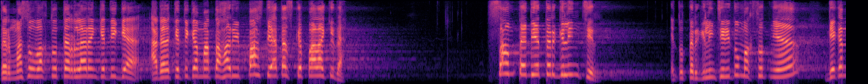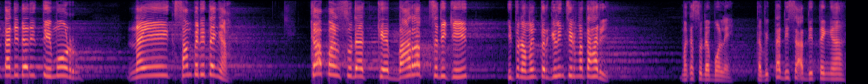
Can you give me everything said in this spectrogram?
Termasuk waktu terlarang ketiga adalah ketika matahari pas di atas kepala kita. Sampai dia tergelincir. Itu tergelincir itu maksudnya dia kan tadi dari timur naik sampai di tengah. Kapan sudah ke barat sedikit itu namanya tergelincir matahari. Maka sudah boleh. Tapi tadi saat di tengah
